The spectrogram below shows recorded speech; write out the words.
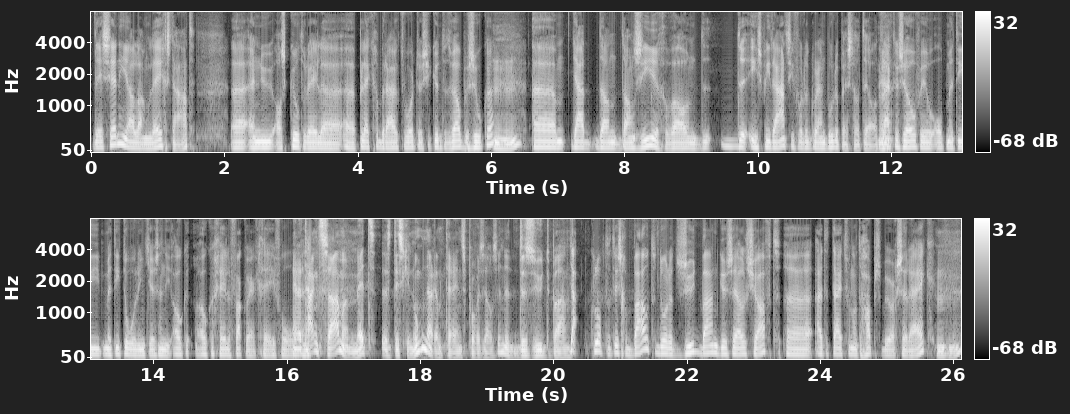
decennia lang leeg staat, uh, en nu als culturele uh, plek gebruikt wordt. Dus je kunt het wel bezoeken. Mm -hmm. um, ja, dan, dan zie je gewoon de, de inspiratie voor het Grand Budapest Hotel. Het ja. lijkt er zoveel op met die, met die torentjes en die ook, ook een gele vakwerkgevel. En het en, hangt samen met, het is genoemd naar een treinspoor zelfs, de, de Zuidbaan. Ja, klopt. Het is gebouwd door het Zuidbahngesellschaft uh, uit de tijd van het Habsburgse Rijk. Mm -hmm.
